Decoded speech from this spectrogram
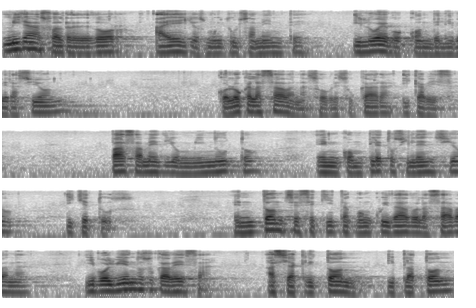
Mira a su alrededor a ellos muy dulcemente y luego con deliberación Coloca la sábana sobre su cara y cabeza. Pasa medio minuto en completo silencio y quietud. Entonces se quita con cuidado la sábana y volviendo su cabeza hacia Critón y Platón,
